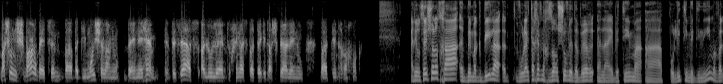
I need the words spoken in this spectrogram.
משהו נשבר בעצם בדימוי שלנו בעיניהם, וזה עלול מבחינה אסטרטגית להשפיע עלינו בעתיד הרחוק. אני רוצה לשאול אותך, במקביל, ואולי תכף נחזור שוב לדבר על ההיבטים הפוליטיים-מדיניים, אבל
